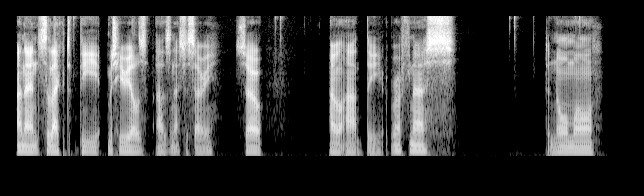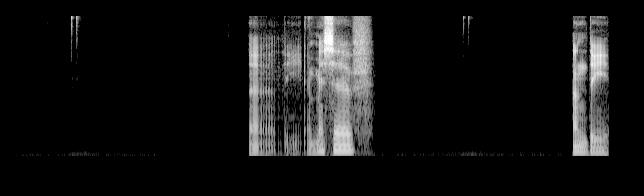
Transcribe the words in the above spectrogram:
and then select the materials as necessary. So I will add the roughness, the normal, uh, the emissive, and the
